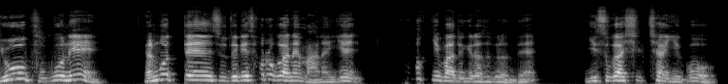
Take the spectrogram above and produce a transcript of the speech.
요 부분에 잘못된 수들이 서로 간에 많아. 이게 초석기 바둑이라서 그런데 이수가 실착이고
